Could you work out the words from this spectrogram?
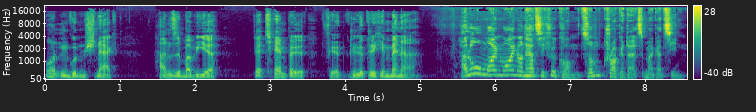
und einem guten Schnack. Hansebarbier, der Tempel für glückliche Männer. Hallo, moin, moin und herzlich willkommen zum Crocodiles Magazin.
